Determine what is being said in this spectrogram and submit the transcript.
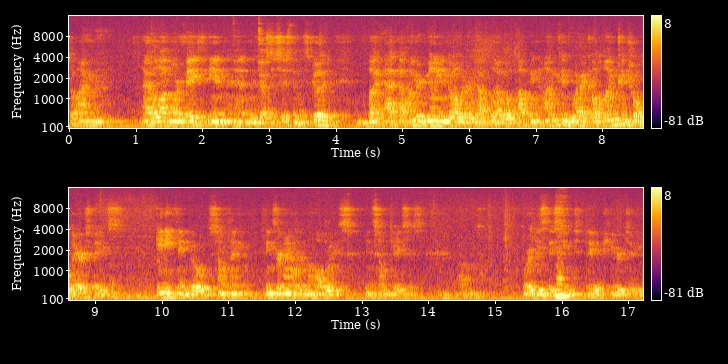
So I'm, I have a lot more faith in, and the justice system is good, but at the hundred million dollar and up level, up in uncon, what I call uncontrolled airspace, anything goes. Something, things are handled in the hallways in some cases. Um, Or at least they seem, to- they appear to be.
